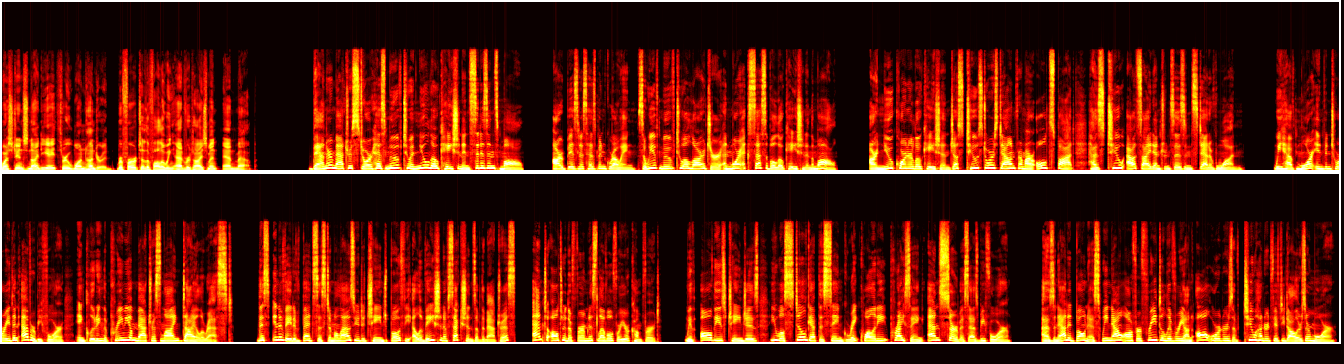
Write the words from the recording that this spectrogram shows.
questions 98 through 100 refer to the following advertisement and map. Banner Mattress Store has moved to a new location in Citizens Mall. Our business has been growing, so we have moved to a larger and more accessible location in the mall. Our new corner location, just two stores down from our old spot, has two outside entrances instead of one. We have more inventory than ever before, including the premium mattress line Dial Arrest. This innovative bed system allows you to change both the elevation of sections of the mattress and to alter the firmness level for your comfort. With all these changes, you will still get the same great quality, pricing, and service as before. As an added bonus, we now offer free delivery on all orders of $250 or more.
